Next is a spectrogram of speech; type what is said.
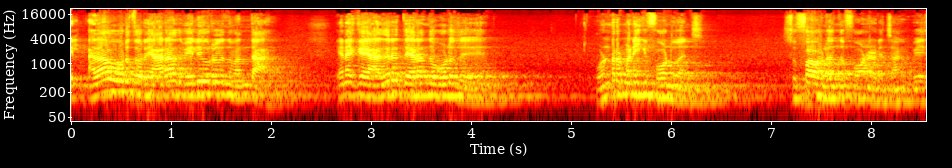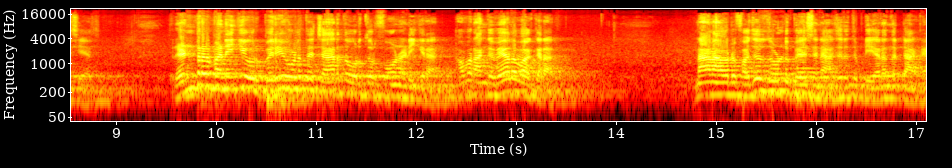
எல் அதாவது ஒருத்தர் யாராவது வெளியூர்லேருந்து வந்தா எனக்கு அதிரத்தை இறந்த பொழுது ஒன்றரை மணிக்கு ஃபோன் வந்துச்சு. சுஃபாவிலேருந்து ஃபோன் அடித்தாங்க பேசியாச்சு. ரெண்டரை மணிக்கு ஒரு பெரிய குளத்தை சார்ந்த ஒருத்தர் ஃபோன் அடிக்கிறார். அவர் அங்கே வேலை பார்க்குறார். நான் அவர் ஃபஜர் தொண்டு பேசினேன். அஜரத் இப்படி இறந்துட்டாங்க.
